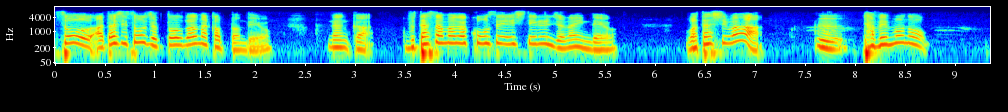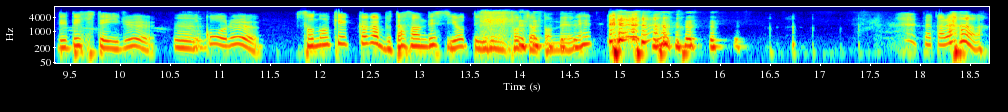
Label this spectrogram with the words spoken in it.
そう、私そうじゃ通らなかったんだよ。なんか、豚様が構成してるんじゃないんだよ。私はうん。食べ物でできている、イうん。コール、その結果が豚さんですよっていうふうに取っちゃったんだよね。だから、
